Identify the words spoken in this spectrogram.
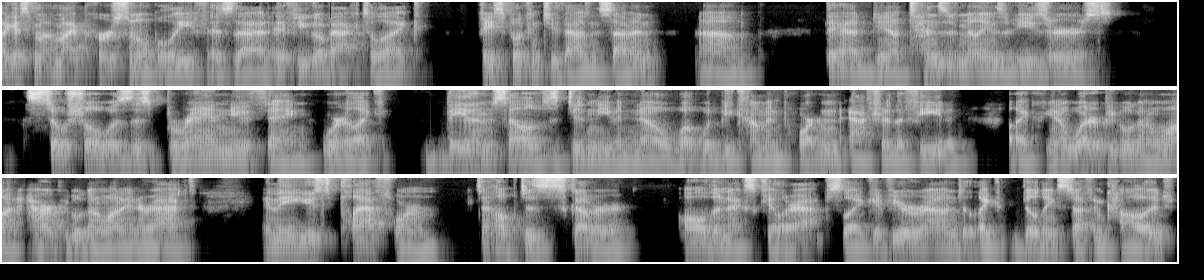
I guess my, my personal belief is that if you go back to like Facebook in 2007. Um, they had you know tens of millions of users. Social was this brand new thing where like they themselves didn't even know what would become important after the feed. Like you know what are people going to want? How are people going to want to interact? And they used platform to help discover all the next killer apps. Like if you're around like building stuff in college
